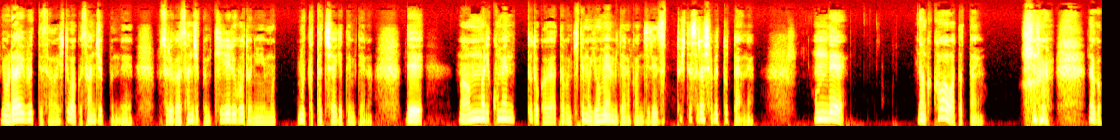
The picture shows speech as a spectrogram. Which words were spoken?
でもライブってさ、一枠30分で、それが30分切れるごとにもう、もう一回立ち上げてみたいな。で、まああんまりコメントトとかが多分来ても読めんみたいな感じでずっとひたすら喋っとったよね。ほんで、なんか川渡ったんよ。なんか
